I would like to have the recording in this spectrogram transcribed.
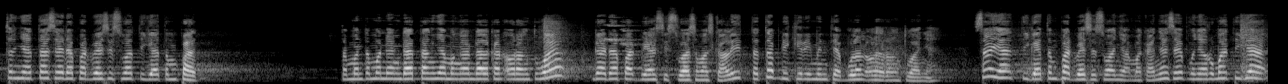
Ternyata saya dapat beasiswa tiga tempat. Teman-teman yang datangnya mengandalkan orang tua, gak dapat beasiswa sama sekali, tetap dikirimin tiap bulan oleh orang tuanya. Saya tiga tempat beasiswanya, makanya saya punya rumah tiga.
